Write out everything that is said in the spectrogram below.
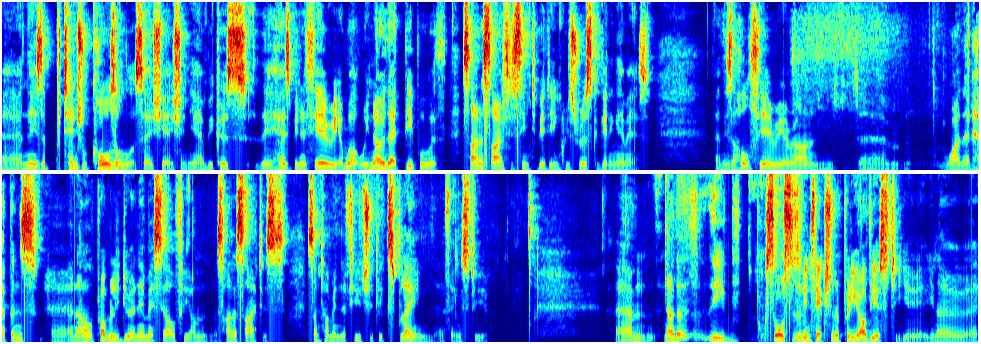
Uh, and there's a potential causal association, yeah, because there has been a theory. Well, we know that people with sinusitis seem to be at increased risk of getting MS. And there's a whole theory around um, why that happens. Uh, and I'll probably do an MS-Selfie on sinusitis sometime in the future to explain uh, things to you. Um, now, the, the sources of infection are pretty obvious to you. You know, uh,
